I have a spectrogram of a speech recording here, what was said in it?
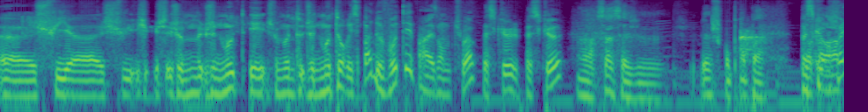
Euh, je suis, euh, je suis, je, je, je, ne et je, ne m'autorise pas de voter, par exemple, tu vois, parce que parce que Alors ça, ça, je, je, là, je comprends pas. parce que en fait,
